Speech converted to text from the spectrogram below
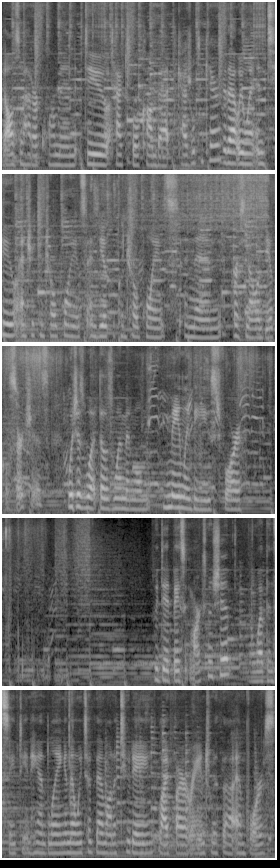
We also had our corpsmen do tactical combat casualty care. For that we went into entry control points and vehicle control points and then personnel and vehicle searches, which is what those women will mainly be used for. We did basic marksmanship, weapons safety and handling, and then we took them on a two-day live fire range with uh, M4s.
